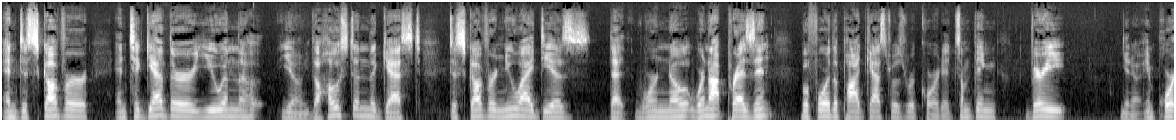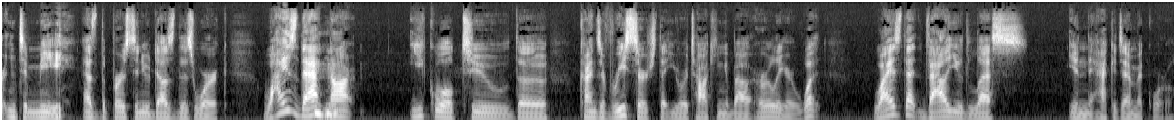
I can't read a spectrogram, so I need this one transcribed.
and discover, and together you and the you know the host and the guest discover new ideas that were no were not present before the podcast was recorded. Something very you know important to me as the person who does this work. Why is that mm-hmm. not equal to the kinds of research that you were talking about earlier? What why is that valued less in the academic world?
